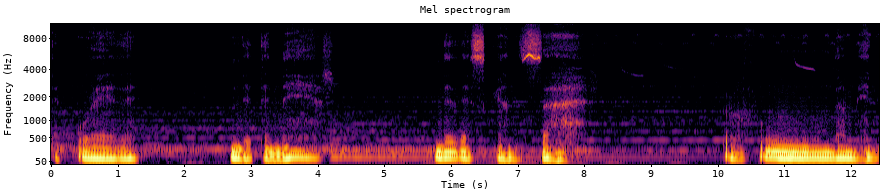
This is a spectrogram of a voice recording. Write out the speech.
te puede detener, de descansar profundamente.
